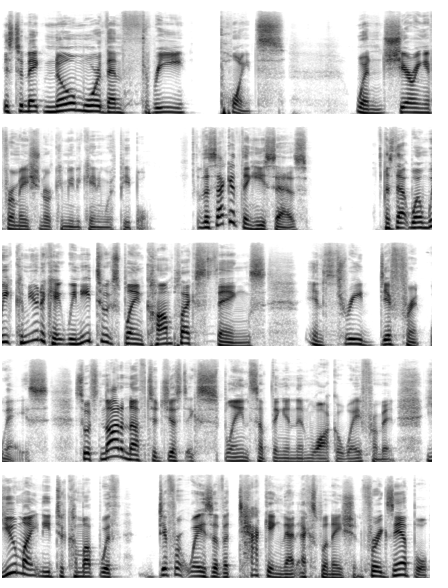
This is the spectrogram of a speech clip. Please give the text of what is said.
is to make no more than three points when sharing information or communicating with people. The second thing he says is that when we communicate, we need to explain complex things in three different ways. So it's not enough to just explain something and then walk away from it. You might need to come up with different ways of attacking that explanation. For example,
